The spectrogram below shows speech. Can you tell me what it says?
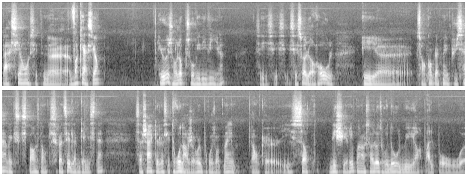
passion, c'est une vocation. Et eux sont là pour sauver des vies, hein. C'est ça leur rôle. Et ils sont complètement impuissants avec ce qui se passe. Donc, ils se retirent de l'Afghanistan sachant que là, c'est trop dangereux pour eux autres mêmes. Donc, euh, ils sortent déchirés. Pendant ce temps-là, Trudeau, lui, il en parle pas. Euh,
